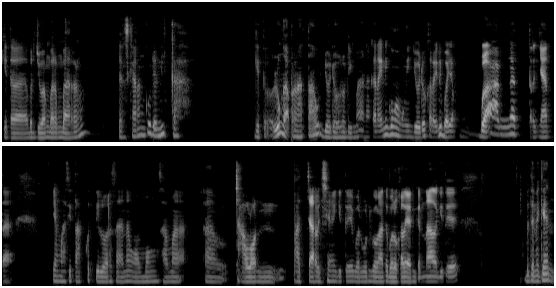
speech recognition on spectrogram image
kita berjuang bareng-bareng dan sekarang gue udah nikah. Gitu loh. Lu nggak pernah tahu jodoh lo di mana. Karena ini gue ngomongin jodoh karena ini banyak banget ternyata yang masih takut di luar sana ngomong sama um, calon pacarnya gitu ya. Baru gue nggak tahu baru kalian kenal gitu ya. But then again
